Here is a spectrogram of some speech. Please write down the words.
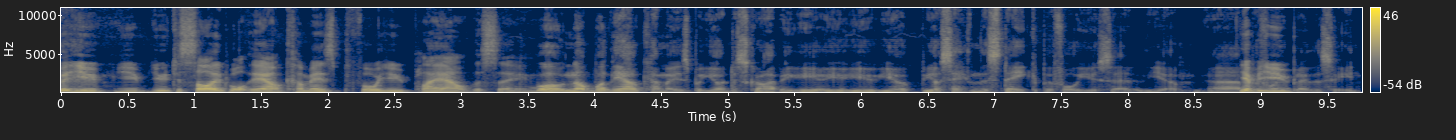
but you, you, you decide what the outcome is before you play out the scene. Well, not what the outcome is, but you're describing. You, you, you- you're you're setting the stake before you set. You know, uh, Yeah, but before you you- play the scene.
